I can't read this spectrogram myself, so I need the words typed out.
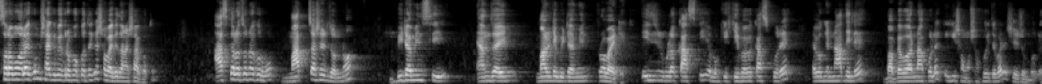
আসসালামু আলাইকুম, সাকিব এগ্রোর পক্ষ থেকে সবাইকে জানাই স্বাগত। আজকে আলোচনা করব মাছ চাষের জন্য vitamin C enzyme multivitamin, probiotic. এই জিনিসগুলো কাজ কি এবং কি কীভাবে কাজ করে এবং না দিলে বা ব্যবহার না করলে কি কি সমস্যা হইতে পারে সেই সম্পর্কে।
